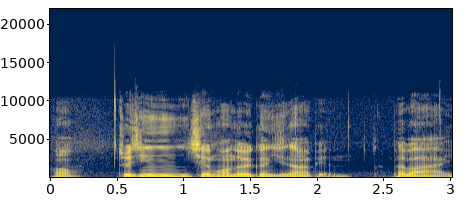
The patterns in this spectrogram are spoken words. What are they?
哦，最新现况都会更新那边。拜拜。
